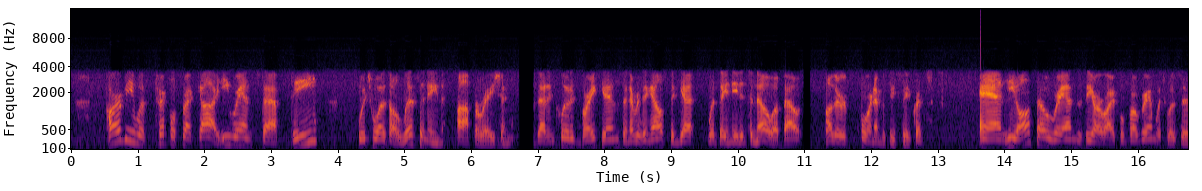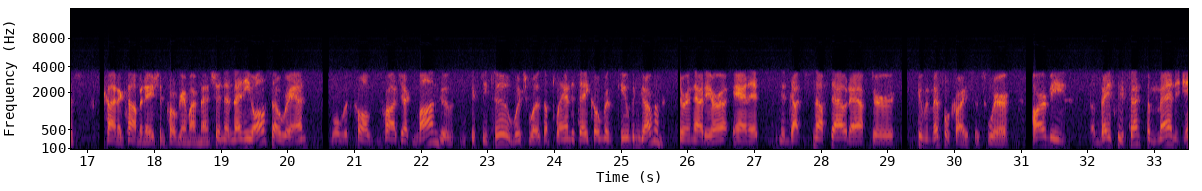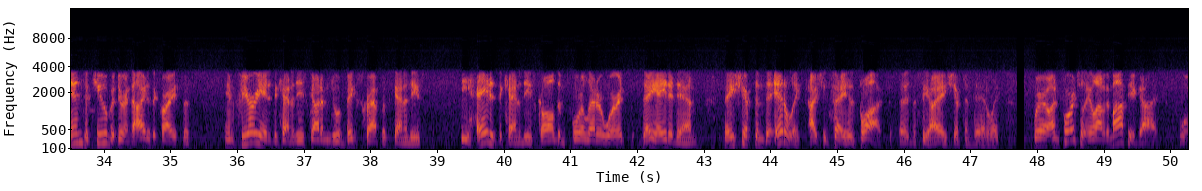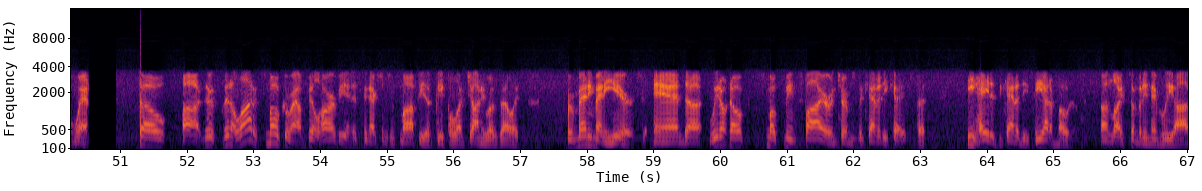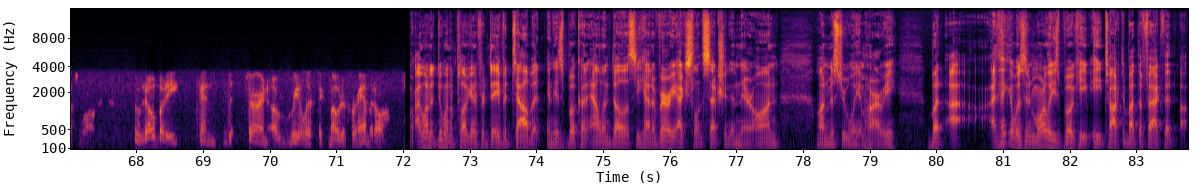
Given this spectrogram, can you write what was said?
Harvey was triple threat guy. He ran Staff D, which was a listening operation that included break-ins and everything else to get what they needed to know about other foreign embassy secrets. And he also ran the ZR rifle program, which was this kind of combination program I mentioned. And then he also ran what was called Project Mongoose in 62, which was a plan to take over the Cuban government during that era. And it it got snuffed out after Cuban Missile Crisis, where Harvey basically sent some men into Cuba during the height of the crisis, infuriated the Kennedys, got him into a big scrap with Kennedys. He hated the Kennedys, called them four-letter words. They hated him. They shipped him to Italy. I should say his boss, uh, the CIA, shipped him to Italy, where unfortunately a lot of the mafia guys went. So uh, there's been a lot of smoke around Bill Harvey and his connections with mafia people like Johnny Roselli for many, many years. And uh, we don't know if smoke means fire in terms of the Kennedy case, but he hated the Kennedys. He had a motive, unlike somebody named Lee Oswald, who nobody can discern a realistic motive for him at all. I want to do want to plug in for David Talbot in his book on Allen Dulles. He had a very excellent section in there on on Mr. William Harvey, but I, I think it was in Morley's book. He he talked about the fact that. Uh,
